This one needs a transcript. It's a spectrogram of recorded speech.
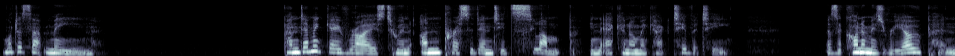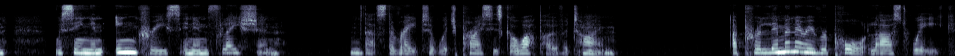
What does that mean? Pandemic gave rise to an unprecedented slump in economic activity. As economies reopen, we're seeing an increase in inflation. That's the rate at which prices go up over time. A preliminary report last week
